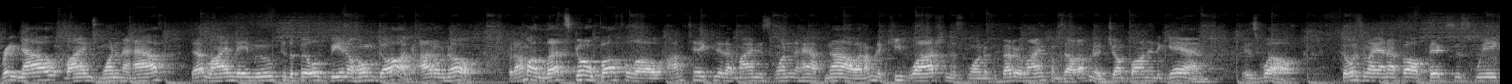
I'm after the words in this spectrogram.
Right now, line's one and a half. That line may move to the Bills being a home dog. I don't know. But I'm on Let's Go Buffalo. I'm taking it at minus one and a half now, and I'm going to keep watching this one. If a better line comes out, I'm going to jump on it again as well. Those are my NFL picks this week.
